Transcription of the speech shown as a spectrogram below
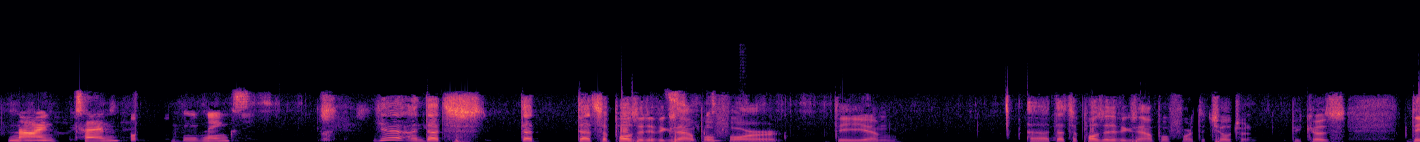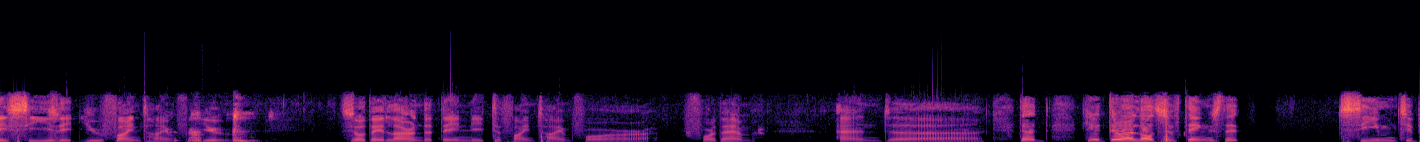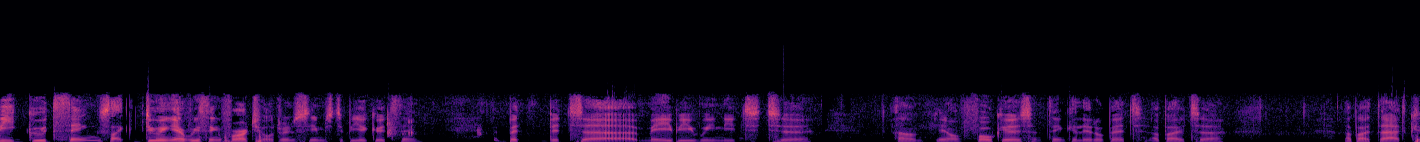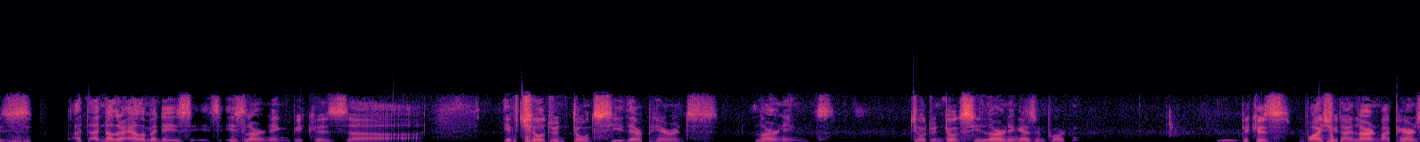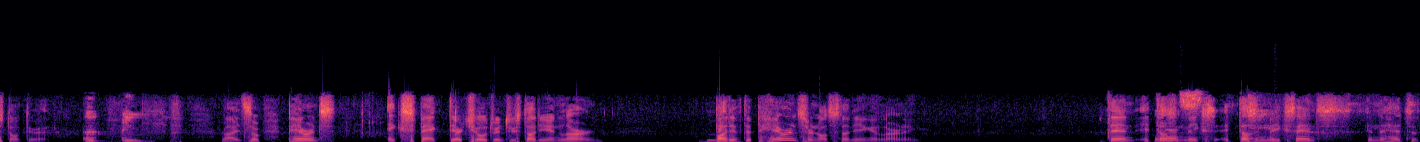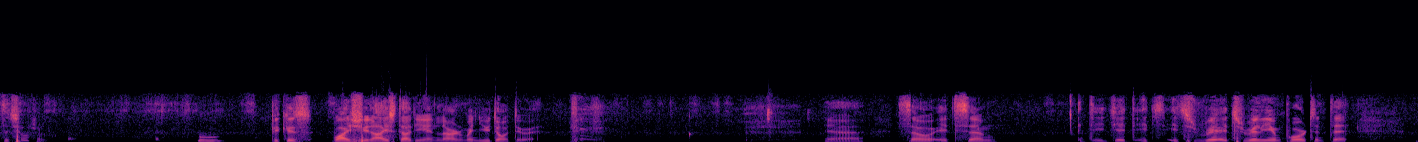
nine ten mm. evenings. Yeah, and that's that. That's a positive example for the. Um, uh, that's a positive example for the children because they see that you find time for you. so they learn that they need to find time for for them and uh, there, you know, there are lots of things that seem to be good things, like doing everything for our children seems to be a good thing, but but uh, maybe we need to um, you know focus and think a little bit about uh, about that because another element is, is, is learning because uh, if children don't see their parents learning children don't see learning as important. Mm. Because why should I learn? My parents don't do it. right? So parents expect their children to study and learn. Mm. But if the parents are not studying and learning, then it doesn't yes. make it doesn't make sense in the heads of the children. Mm. Because why should I study and learn when you don't do it? yeah. So it's um it, it, it's it's re- it's really important that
